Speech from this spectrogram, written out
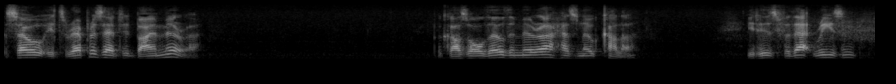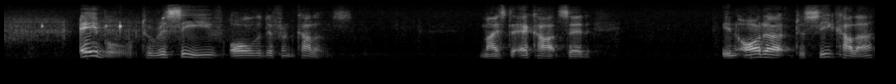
So it's represented by a mirror. Because although the mirror has no color, it is for that reason able to receive all the different colors. Meister Eckhart said, in order to see color,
